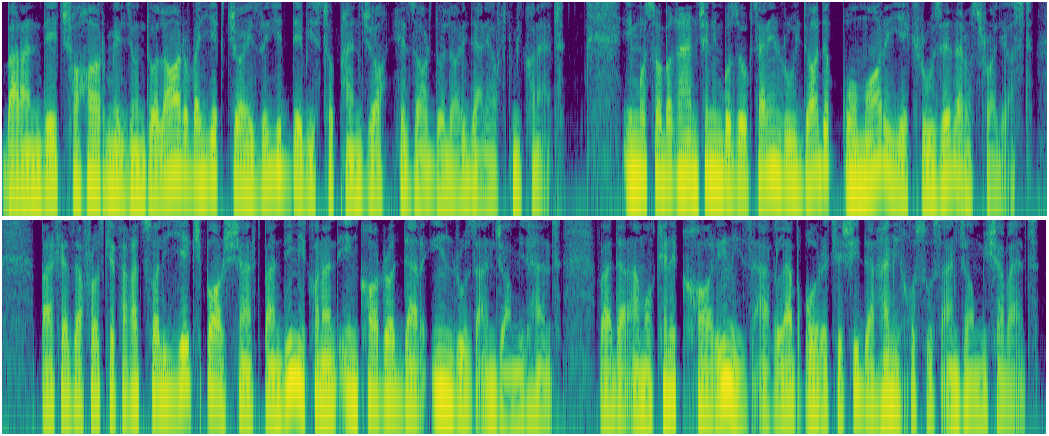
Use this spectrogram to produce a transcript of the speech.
برنده 4 میلیون دلار و یک جایزه 250 هزار دلاری دریافت می کند. این مسابقه همچنین بزرگترین رویداد قمار یک روزه در استرالیا است برخی از افراد که فقط سالی یک بار شرط بندی می کنند این کار را در این روز انجام می دهند و در اماکن کاری نیز اغلب قرعه کشی در همین خصوص انجام می شود.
